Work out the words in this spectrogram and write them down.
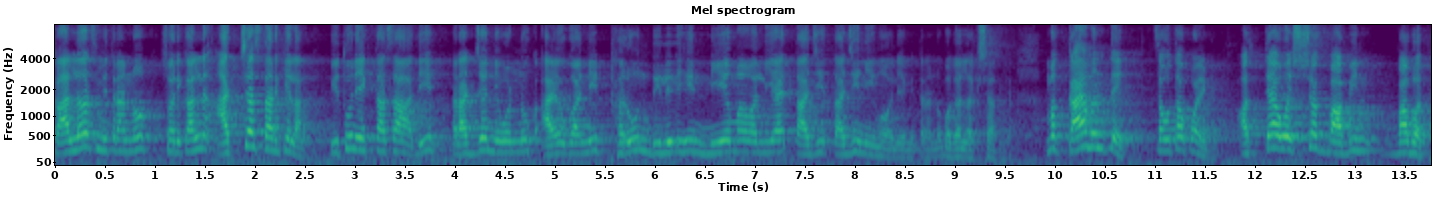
कालच मित्रांनो सॉरी काल नाही आजच्याच तारखेला इथून एक तासाआधी राज्य निवडणूक आयोगाने ठरवून दिलेली ही नियमावली आहे ताजी ताजी नियमावली आहे मित्रांनो बघा लक्षात घ्या. मग काय म्हणते? चौथा पॉईंट अत्यावश्यक बाबींबाबत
